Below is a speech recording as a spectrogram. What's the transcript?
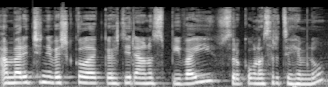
američani ve škole každý ráno zpívají s rukou na srdci hymnu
